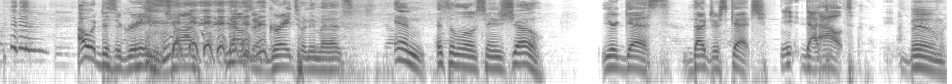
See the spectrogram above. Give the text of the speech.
I would disagree, John. that was a great 20 minutes. And it's a little changed show. Your guest, Dr. Sketch, Doctor, out. Boom.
